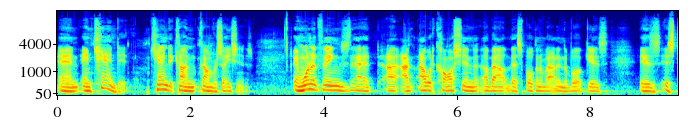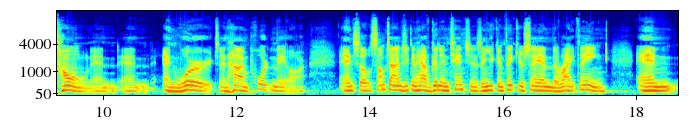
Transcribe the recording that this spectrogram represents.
and, and candid, candid con- conversations. And one of the things that I, I, I would caution about that's spoken about in the book is is is tone and and and words and how important they are. And so sometimes you can have good intentions and you can think you're saying the right thing, and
